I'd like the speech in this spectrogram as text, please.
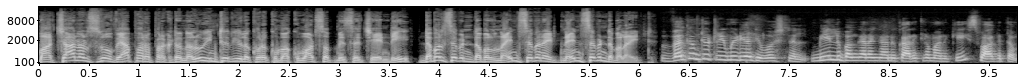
మా ఛానల్స్లో వ్యాపార ప్రకటనలు ఇంటర్వ్యూల కొరకు మాకు వాట్సాప్ మెసేజ్ చేయండి. Double seven double nine seven eight nine seven double eight. Welcome to tree media devotional. మీళ్ళు బంగారం గాను కార్యక్రమానికి స్వాగతం.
